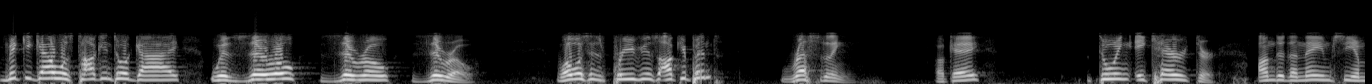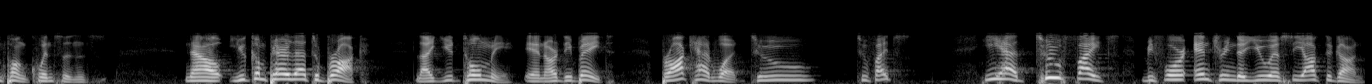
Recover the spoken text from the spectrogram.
Mickey Gall was talking to a guy with zero zero, zero. What was his previous occupant? Wrestling. Okay? Doing a character under the name CM Punk. Coincidence. Now, you compare that to Brock, like you told me in our debate. Brock had what? Two two fights? He had two fights before entering the UFC octagon.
